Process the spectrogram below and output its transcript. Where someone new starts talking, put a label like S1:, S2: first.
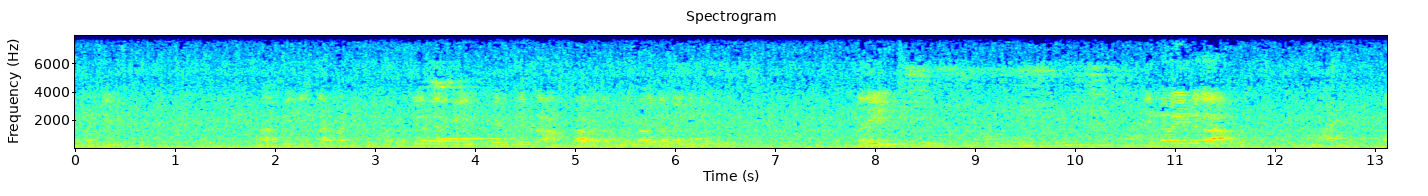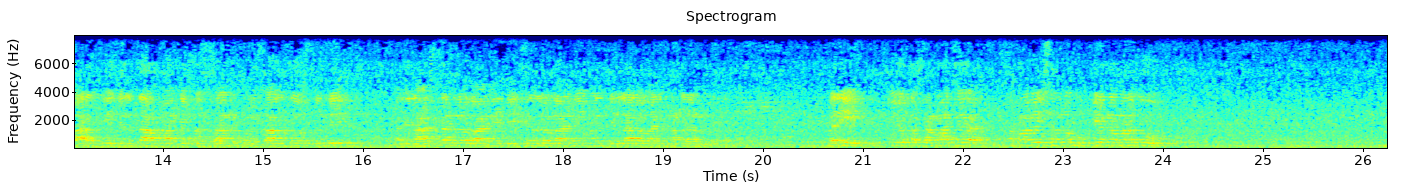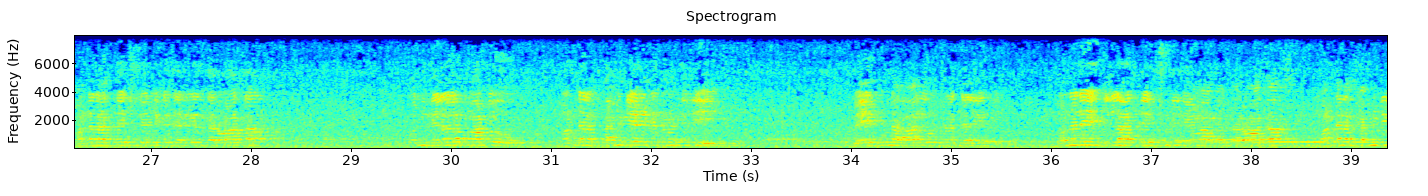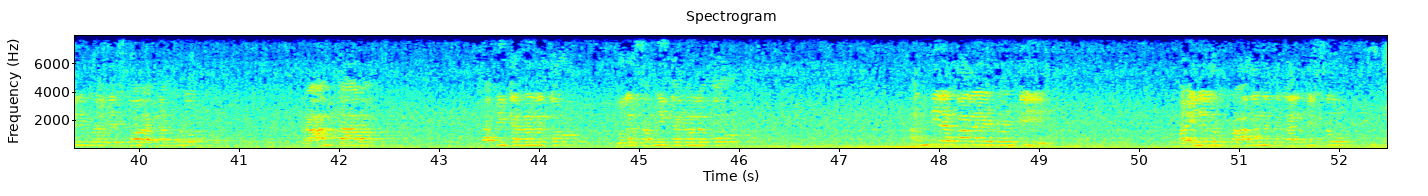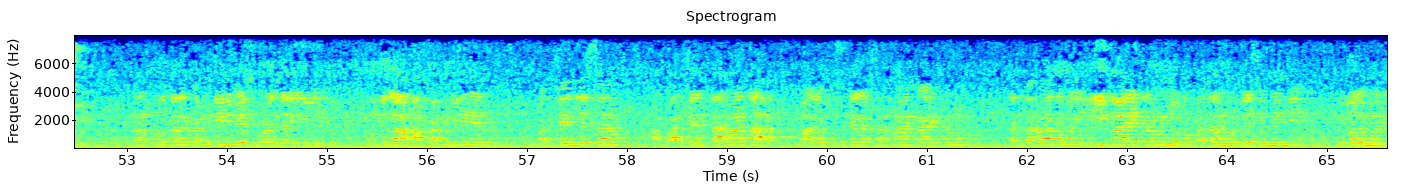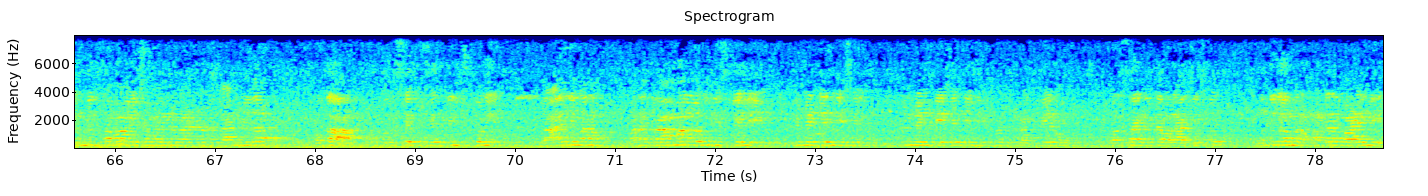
S1: చేసినటువంటి భారతీయ జనతా పార్టీ కుటుంబ సభ్యులందరికీ పేరు పేరున స్వాగతం స్వాగతం పలుకుతూ మరి ఎన్నో ఏళ్ళుగా భారతీయ జనతా పార్టీ ప్రస్థానం కొనసాగుతూ వస్తుంది అది రాష్ట్రంలో కానీ దేశంలో కానీ మన జిల్లాలో కానీ మండలంలో మరి ఈ యొక్క సమాచార సమావేశంలో ముఖ్యంగా మనకు మండల అధ్యక్షుడు ఎన్నిక జరిగిన తర్వాత కొన్ని నెలల పాటు మండల కమిటీ అనేటటువంటిది వేయకుండా ఆలోచన జరిగింది. మొన్ననే జిల్లా అధ్యక్షుడి నియామకం తర్వాత మండల కమిటీని కూడా వేసుకోవాలన్నప్పుడు ప్రాంతాల సమీకరణలతో కుల సమీకరణలతో అన్ని రకాలైనటువంటి మహిళలకు ప్రాధాన్యత కల్పిస్తూ మనం నూతన కమిటీని వేసుకోవడం జరిగింది. ముందుగా ఆ కమిటీని నేను పరిచయం చేస్తాను ఆ పరిచయం తర్వాత వాళ్ళకు చిన్నగా సన్మాన కార్యక్రమం. దాని తర్వాత మరి ఈ కార్యక్రమం యొక్క ప్రధాన ఉద్దేశం ఏంటి? ఇవాళ మనం ఎందుకు సమావేశమైనటువంటి దాని మీద ఒక కొద్దిసేపు చర్చించుకొని దానిని మనం మన గ్రామాల్లోకి తీసుకెళ్ళి ఇంప్లిమెంటేషన్ చేసే ఇంప్లిమెంటేషన్ చేసేటువంటి ప్రక్రియను కొనసాగిద్దామని ఆశిస్తూ ముందుగా మన మండల బాడీని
